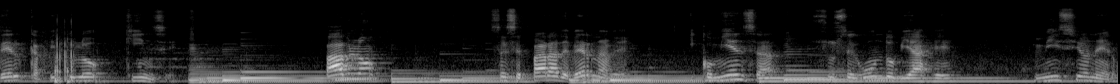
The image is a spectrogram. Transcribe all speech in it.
del capítulo 15. Pablo se separa de Bernabé y comienza su segundo viaje misionero.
